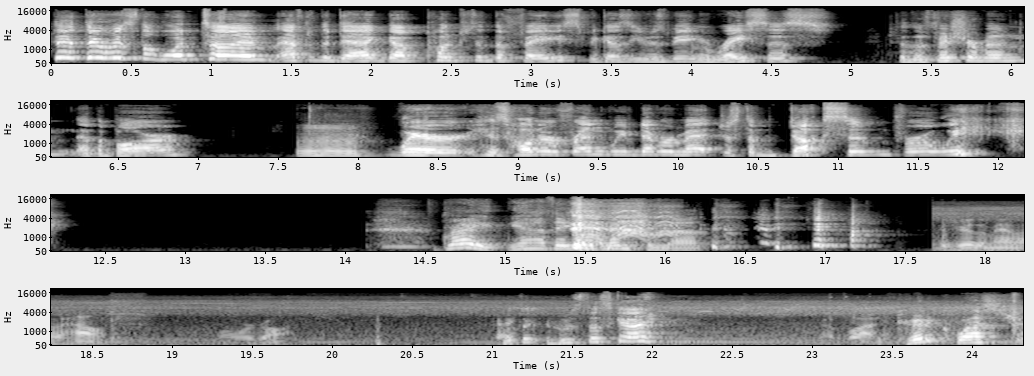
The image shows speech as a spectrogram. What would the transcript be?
There there was the one time after the dad got punched in the face because he was being racist to the fisherman at the bar, hmm where his hunter friend we've never met just abducts him for a week. Great. Yeah, they did mention that. Because you're the man of the house while we're gone. Who's, it- who's this guy? Got flat. Good question.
